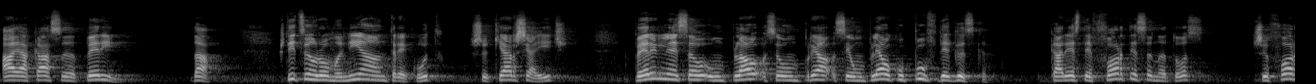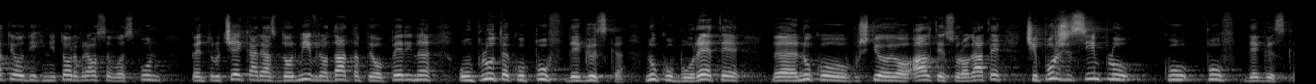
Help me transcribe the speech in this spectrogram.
ai acasă perini? Da. Știți, în România, în trecut, și chiar și aici, perinile se umpleau, se, umpleau, se umpleau cu puf de gâscă, care este foarte sănătos și foarte odihnitor, vreau să vă spun, pentru cei care ați dormit vreodată pe o perină umplută cu puf de gâscă, nu cu burete, ă, nu cu, știu eu, alte surogate, ci pur și simplu cu puf de gâscă.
